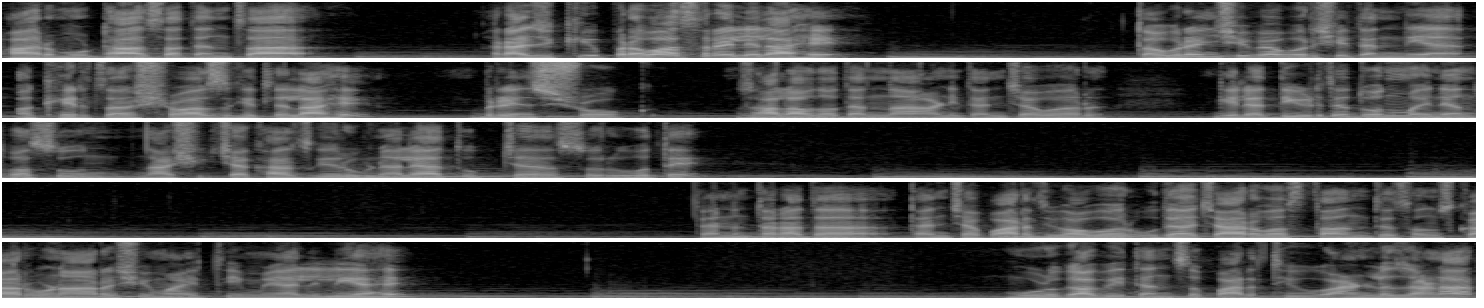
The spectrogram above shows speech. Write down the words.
फार मोठा असा त्यांचा राजकीय प्रवास राहिलेला आहे. चौऱ्याऐंशीव्या वर्षी त्यांनी अखेरचा श्वास घेतलेला आहे. ब्रेन स्ट्रोक झाला होता त्यांना आणि त्यांच्यावर गेल्या दीड ते दोन महिन्यांपासून नाशिकच्या खाजगी रुग्णालयात उपचार सुरू होते. त्यानंतर आता त्यांच्या पार्थिवावर उद्या चार वाजता अंत्यसंस्कार होणार अशी माहिती मिळालेली आहे. मूळ गावी त्यांचं पार्थिव आणलं जाणार.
